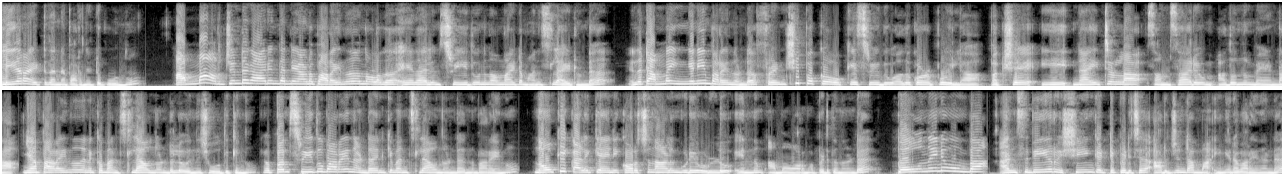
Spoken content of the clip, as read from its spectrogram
ക്ലിയർ ആയിട്ട് തന്നെ പറഞ്ഞിട്ട് പോന്നു അമ്മ അർജുന്റെ കാര്യം തന്നെയാണ് പറയുന്നത് എന്നുള്ളത് ഏതായാലും ശ്രീധുവിന് നന്നായിട്ട് മനസ്സിലായിട്ടുണ്ട്. എന്നിട്ട് അമ്മ ഇങ്ങനെയും പറയുന്നുണ്ട് ഫ്രണ്ട്ഷിപ്പ് ഒക്കെ ഓക്കെ ശ്രീധു അത് കുഴപ്പമില്ല. പക്ഷേ ഈ നൈറ്റുള്ള സംസാരവും അതൊന്നും വേണ്ട. ഞാൻ പറയുന്നത് നിനക്ക് മനസ്സിലാവുന്നുണ്ടല്ലോ എന്ന് ചോദിക്കുന്നു. ഒപ്പം ശ്രീധു പറയുന്നുണ്ട് എനിക്ക് മനസ്സിലാവുന്നുണ്ട് എന്ന് പറയുന്നു. നോക്കി കളിക്കാൻ ഇനി കുറച്ചു നാളും കൂടി ഉള്ളൂ എന്നും അമ്മ ഓർമ്മപ്പെടുത്തുന്നുണ്ട്. പോകുന്നതിന് മുമ്പ് അൻസിബയും ഋഷിയും കെട്ടിപ്പിടിച്ച് അർജുന്റെ അമ്മ ഇങ്ങനെ പറയുന്നുണ്ട്.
